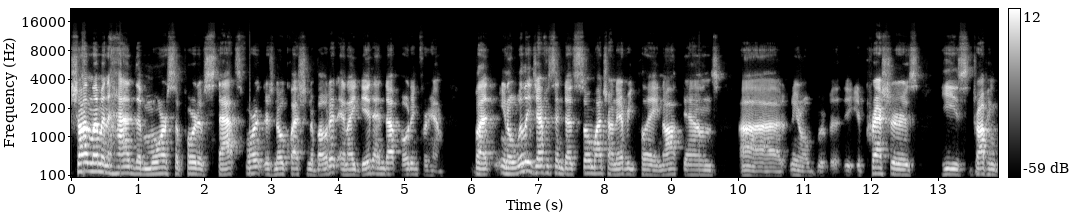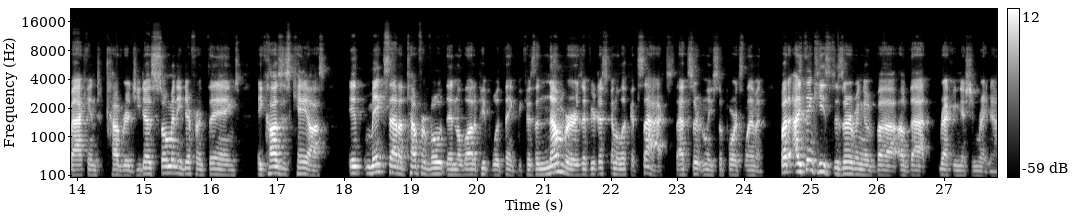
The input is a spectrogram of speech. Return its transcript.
Shawn Lemon had the more supportive stats for it. There's no question about it. And I did end up voting for him. But, you know, Willie Jefferson does so much on every play knockdowns, uh, you know, pressures. He's dropping back into coverage. He does so many different things. He causes chaos. It makes that a tougher vote than a lot of people would think because the numbers, if you're just going to look at sacks, that certainly supports Lemon. But I think he's deserving of uh, of that recognition right now.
